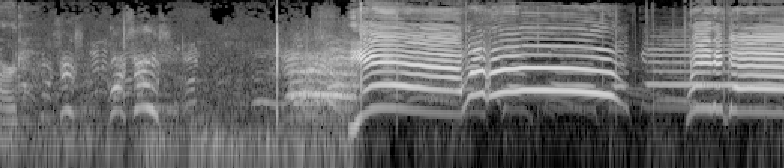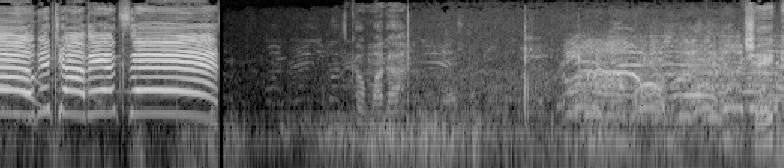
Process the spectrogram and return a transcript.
Hard. Yeah! Woohoo! Way to go! Good job, Anson! Let's go, Mugga. Jake,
